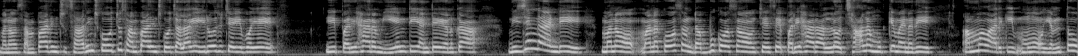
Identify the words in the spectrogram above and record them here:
మనం సంపాదించు సాధించుకోవచ్చు సంపాదించుకోవచ్చు. అలాగే ఈరోజు చేయబోయే ఈ పరిహారం ఏంటి అంటే కనుక నిజంగా అండి మనం మన కోసం డబ్బు కోసం చేసే పరిహారాల్లో చాలా ముఖ్యమైనది అమ్మవారికి మో ఎంతో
